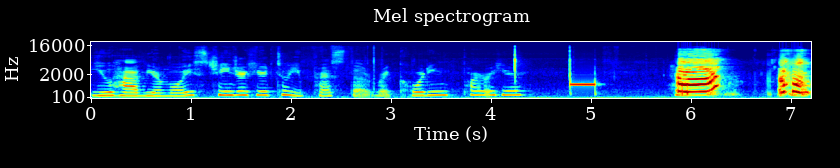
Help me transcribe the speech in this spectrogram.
You have your voice changer here too. You press the recording part right here. Uh,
